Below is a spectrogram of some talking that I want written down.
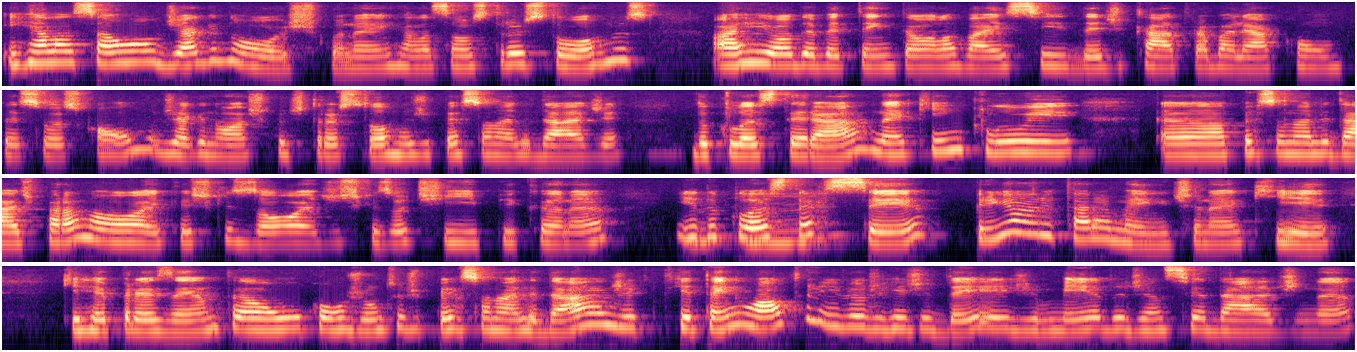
Em relação ao diagnóstico, né, em relação aos transtornos, a RODBT, então, ela vai se dedicar a trabalhar com pessoas com diagnóstico de transtornos de personalidade do cluster A, né, que inclui ah, a uh, personalidade paranoica, esquizoide, esquizotípica, né, e do uhum. cluster C, prioritariamente, né, que, que representa um conjunto de personalidade que tem um alto nível de rigidez, de medo, de ansiedade, né,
